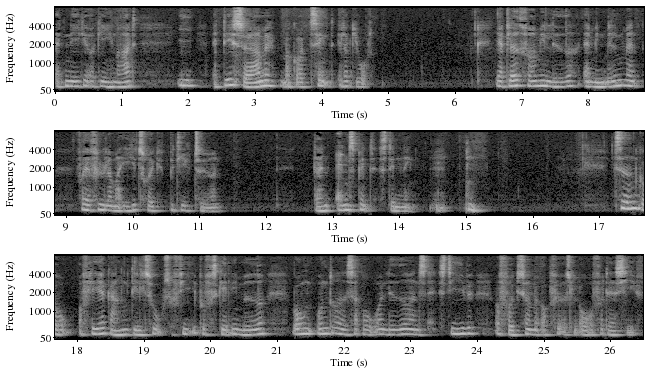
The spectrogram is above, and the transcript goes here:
at nikke og give hende ret i, at det sørme var godt tænkt eller gjort. Jeg er glad for, at min leder er min mellemmand, for jeg føler mig ikke tryg ved direktøren. Der er en anspændt stemning. Tiden går, og flere gange deltog Sofie på forskellige møder, hvor hun undrede sig over lederens stive og frygtsomme opførsel over for deres chef.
